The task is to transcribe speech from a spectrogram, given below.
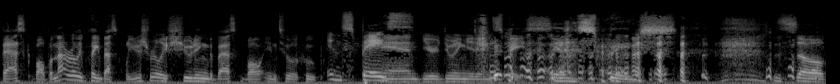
basketball, but not really playing basketball. You're just really shooting the basketball into a hoop, In space. and you're doing it in space. In space. so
